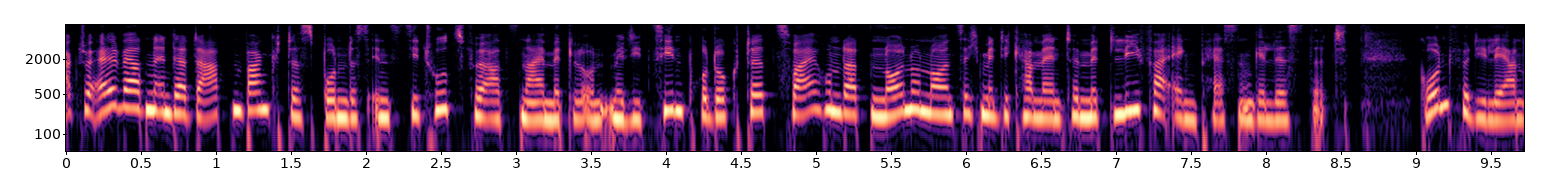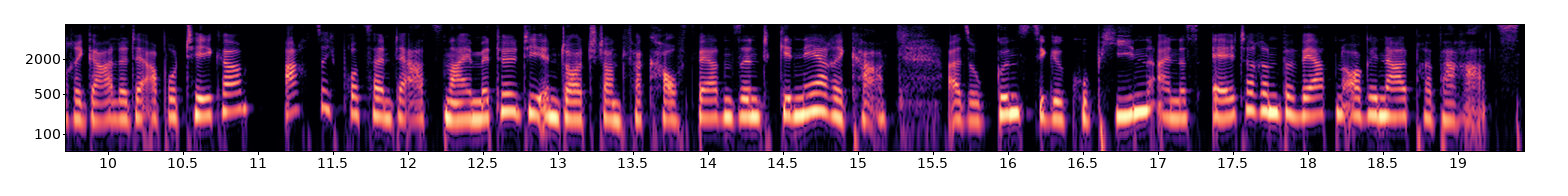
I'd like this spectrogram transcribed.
Aktuell werden in der Datenbank des Bundesinstituts für Arzneimittel und Medizinprodukte 299 Medikamente mit Lieferengpässen gelistet. Grund für die leeren Regale der Apotheker 80 Prozent der Arzneimittel, die in Deutschland verkauft werden, sind Generika, also günstige Kopien eines älteren bewährten Originalpräparats.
